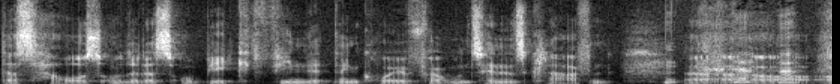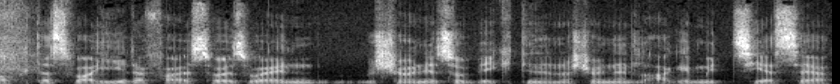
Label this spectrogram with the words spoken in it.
das Haus oder das Objekt findet den Käufer und seinen Sklaven. äh, auch das war hier der Fall so. Es war ein schönes Objekt in einer schönen Lage mit sehr, sehr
